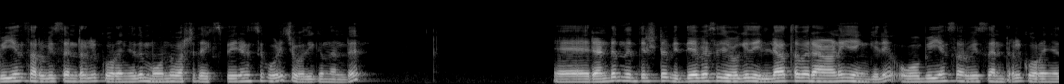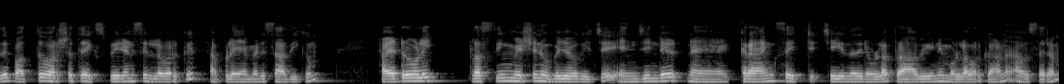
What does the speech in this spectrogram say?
ബി എം സർവീസ് സെന്ററിൽ കുറഞ്ഞത് മൂന്ന് വർഷത്തെ എക്സ്പീരിയൻസ് കൂടി ചോദിക്കുന്നുണ്ട്. രണ്ട് നിർദ്ദിഷ്ട വിദ്യാഭ്യാസ യോഗ്യത ഇല്ലാത്തവരാണ് എങ്കിൽ ഒ ബി എം സർവീസ് സെന്ററിൽ കുറഞ്ഞത് പത്ത് വർഷത്തെ എക്സ്പീരിയൻസ് ഉള്ളവർക്ക് അപ്ലൈ ചെയ്യാൻ വേണ്ടി സാധിക്കും ഹൈഡ്രോളിക് പ്രസ്സിംഗ് മെഷീൻ ഉപയോഗിച്ച് എഞ്ചിന്റെ ക്രാങ്ക് സെറ്റ് ചെയ്യുന്നതിനുള്ള പ്രാവീണ്യമുള്ളവർക്കാണ് അവസരം.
